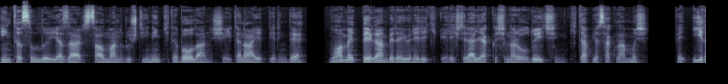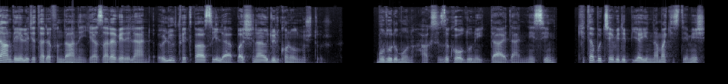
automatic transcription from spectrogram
Hint asıllı yazar Salman Rushdie'nin kitabı olan Şeytan Ayetlerinde Muhammed Peygamber'e yönelik eleştirel yaklaşımlar olduğu için kitap yasaklanmış ve İran devleti tarafından yazara verilen ölüm fetvasıyla başına ödül konulmuştur. Bu durumun haksızlık olduğunu iddia eden Nesin, kitabı çevirip yayınlamak istemiş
